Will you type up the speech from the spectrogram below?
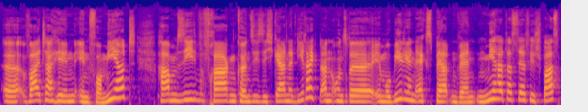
äh, weiterhin informiert. Haben Sie Fragen, können Sie sich gerne direkt an unsere Immobilienexperten wenden. Mir hat das sehr viel Spaß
